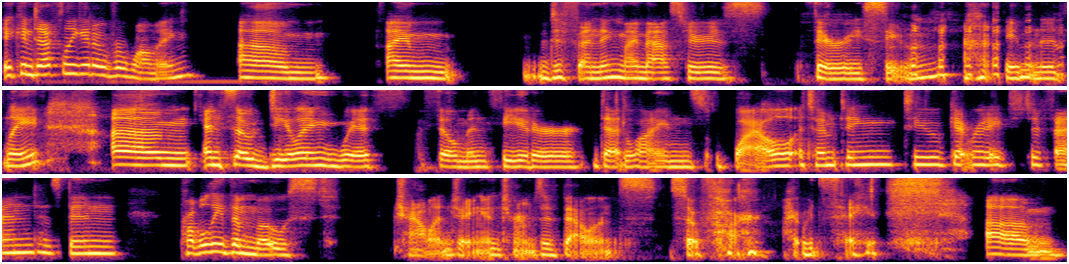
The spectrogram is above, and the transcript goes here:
it can definitely get overwhelming. Um, I'm defending my master's very soon, imminently. Um, and so dealing with film and theater deadlines while attempting to get ready to defend has been probably the most challenging in terms of balance so far, I would say. Um,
